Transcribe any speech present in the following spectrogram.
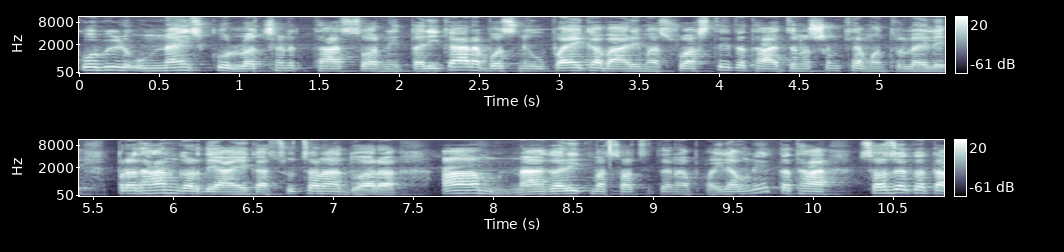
कोभिड उन्नाइसको लक्षण तथा सर्ने तरिका र बस्ने उपायका बारेमा स्वास्थ्य तथा जनसङ्ख्या मन्त्रालयले प्रदान गर्दै आएका सूचनाद्वारा आम नागरिकमा सचेतना फैलाउने तथा सजगता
